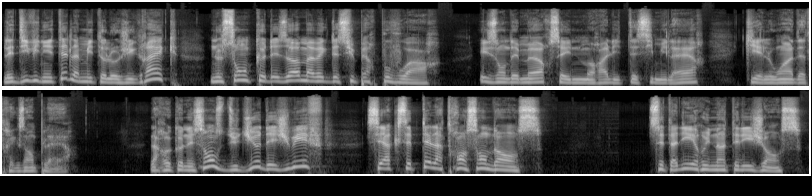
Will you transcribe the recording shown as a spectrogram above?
Les divinités de la mythologie grecque ne sont que des hommes avec des super-pouvoirs. Ils ont des mœurs et une moralité similaire qui est loin d'être exemplaire. La reconnaissance du Dieu des Juifs c'est accepter la transcendance, c'est-à-dire une intelligence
